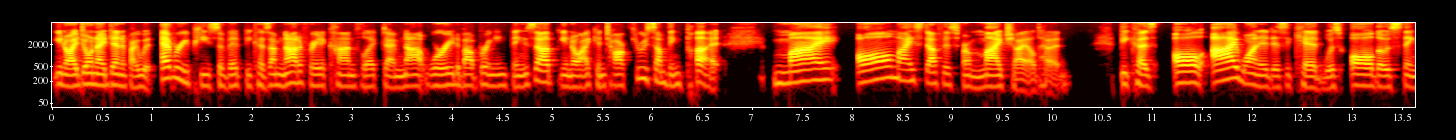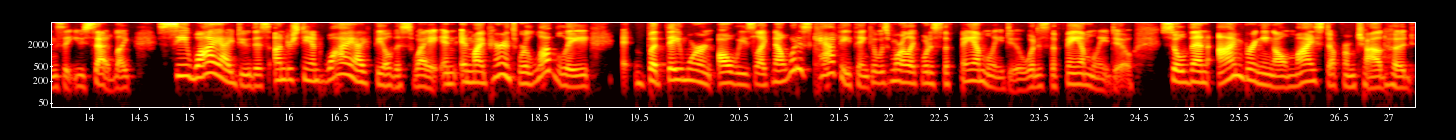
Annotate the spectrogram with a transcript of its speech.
you know i don't identify with every piece of it because i'm not afraid of conflict. I'm not worried about bringing things up. You know i can talk through something but my all my stuff is from my childhood because all I wanted as a kid was all those things that you said, like see why I do this, understand why I feel this way. And and my parents were lovely, but they weren't always like, now what does Cathy think? It was more like, what does the family do? What does the family do? So then I'm bringing all my stuff from childhood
